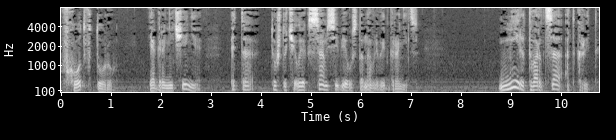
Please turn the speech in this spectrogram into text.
вход в Тору и ограничение – это то, что человек сам себе устанавливает границы. Мир Творца открыт.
